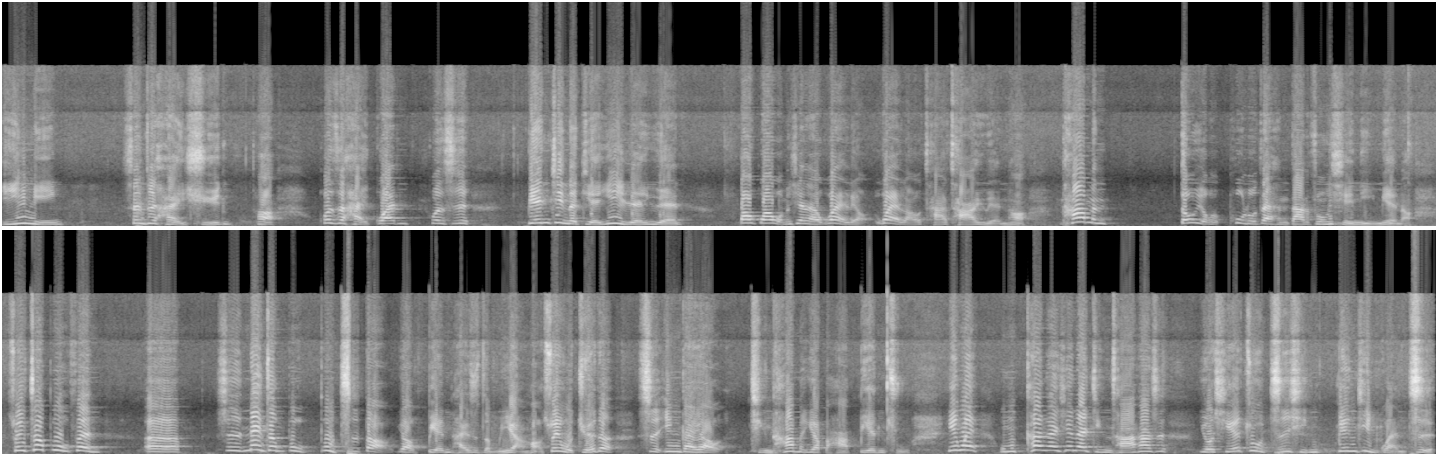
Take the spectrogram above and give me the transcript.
移民，甚至海巡啊，或者海关，或者是。边境的检疫人员，包括我们现在外劳外劳查查员哈，他们都有暴露在很大的风险里面了。所以这部分，呃，是内政部不知道要编还是怎么样哈？所以我觉得是应该要请他们要把它编足，因为我们看看现在警察他是有协助执行边境管制。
